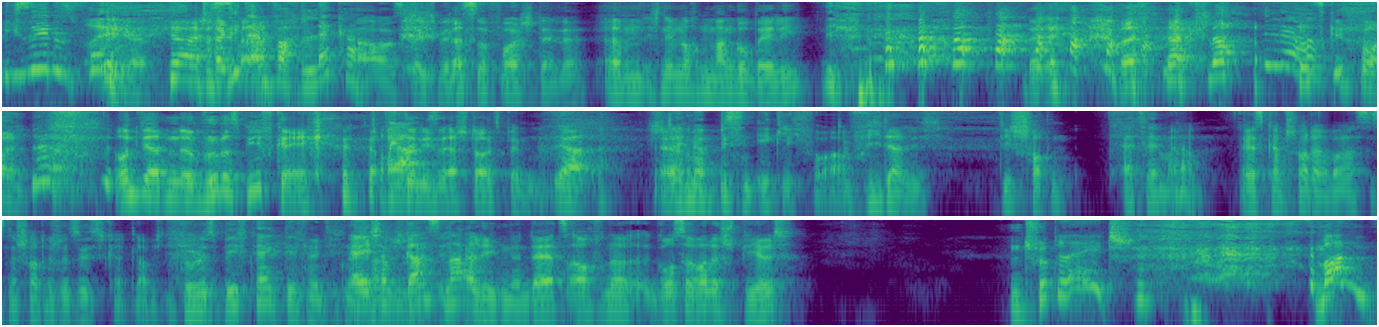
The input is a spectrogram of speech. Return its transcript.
ich sehe das vor mir. Ja, das ja, sieht klar. einfach lecker aus, wenn ich mir das so vorstelle. Ähm, ich nehme noch einen Mango Bailey. ja klar, das geht voll. Und wir hatten äh, Brutus Beefcake, auf Ja. den ich sehr stolz bin. Ja, stell Ja. ich mir ein bisschen eklig vor. Widerlich. Die Schotten. Erzähl mal. Er ist kein Schotter, aber es ist eine schottische Süßigkeit, glaube ich. Brutus Beefcake definitiv. eine Ey, ich habe einen ganz naheliegenden, der jetzt auch eine große Rolle spielt. Ein Triple H. Mann,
